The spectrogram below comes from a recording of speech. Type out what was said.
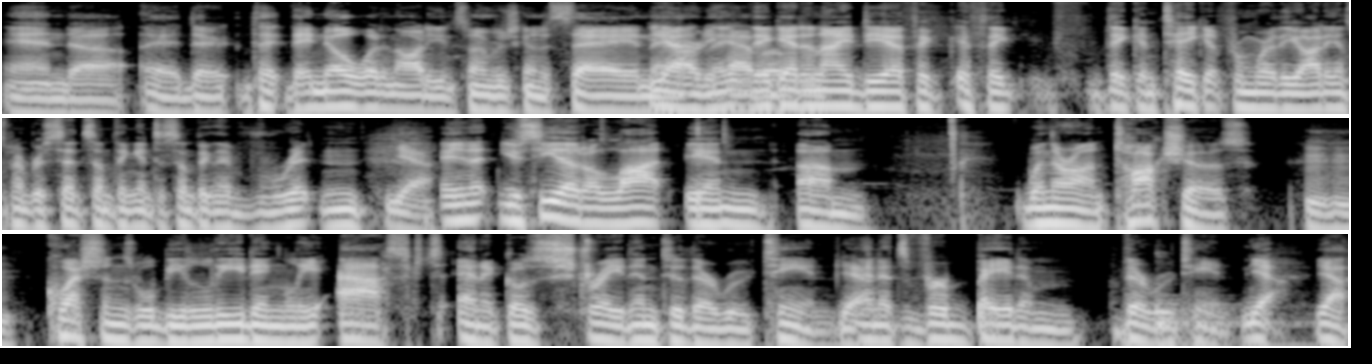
and uh, they they they know what an audience member is going to say, and they yeah, already they, have they a- get an idea if, it, if they if they can take it from where the audience member said something into something they've written. Yeah. and you see that a lot in um, when they're on talk shows. Mm-hmm. Questions will be leadingly asked, and it goes straight into their routine. Yeah. and it's verbatim their routine. Yeah. yeah.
